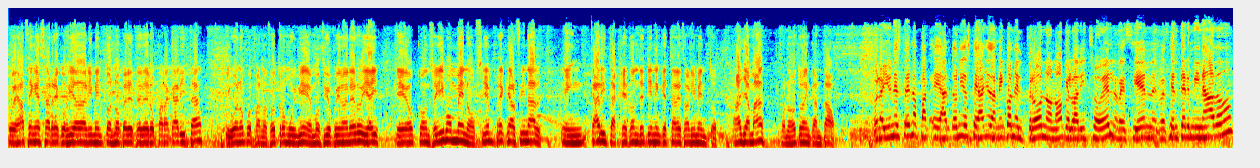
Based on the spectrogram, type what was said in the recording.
pues hacen esa recogida de alimentos no perecederos para Caritas. Y bueno pues para nosotros muy bien, hemos sido pioneros y hay que conseguimos menos, siempre que al final en Caritas, que es donde tienen que estar esos alimentos, haya más, pues nosotros encantados. Bueno, hay un estreno, eh, Antonio, este año también con el trono, ¿no? Que lo ha dicho él, recién, recién terminado.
